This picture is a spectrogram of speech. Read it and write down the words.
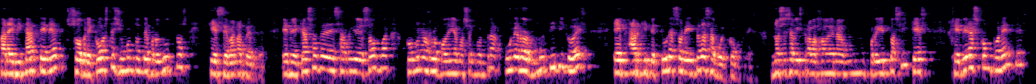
para evitar tener sobrecostes y un montón de productos que se van a perder. En el caso de desarrollo de software, ¿cómo nos lo podríamos encontrar? Un error muy típico es en arquitecturas orientadas a web complex. No sé si habéis trabajado en algún proyecto así, que es generas componentes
